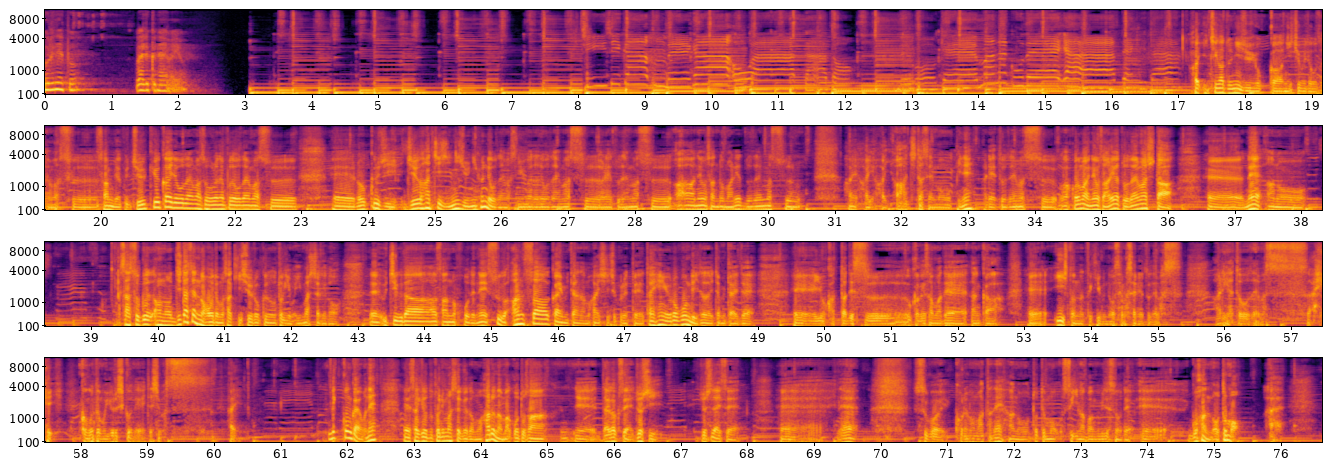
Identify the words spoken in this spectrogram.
オルネポ、悪くないわよ。はい、1月24日日曜日でございます。319回でございます。オルネポでございます。えー、6時、18時22分でございます。夕方でございます。ありがとうございます。あー、ネオさんどうもありがとうございます。はいはいはい。あー、自他専門もぴね。ありがとうございます。あ、この前ネオさんありがとうございました。えー、ね、あのー早速、あの、自他戦の方でもさっき収録の時も言いましたけど、えー内札さんの方でね、すぐアンサー会みたいなのも配信してくれて、大変喜んでいただいたみたいで、えーよかったです。おかげさまで、なんか、えーいい人になった気分でございます。ありがとうございます。ありがとうございます。はい。今後ともよろしくお願いいたします。はい。で、今回もね、えー先ほど撮りましたけども、春名誠さん、えー大学生、女子、女子大生、えー、ね、すごい、これもまたね、あの、とても素敵な番組ですので、えー、ご飯のお供、はい。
